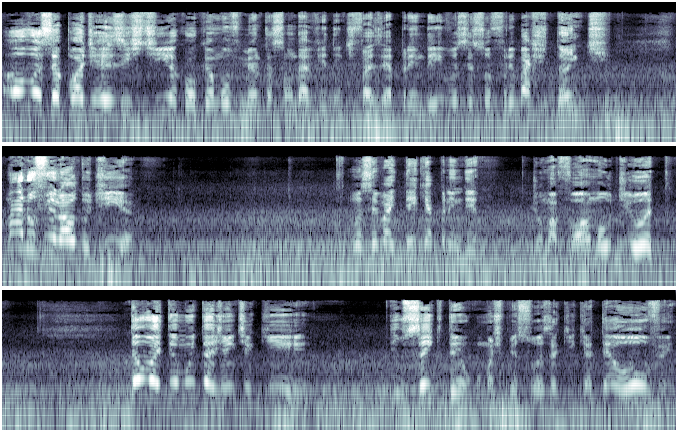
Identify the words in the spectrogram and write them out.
Ou você pode resistir a qualquer movimentação da vida em te fazer aprender e você sofrer bastante. Mas no final do dia, você vai ter que aprender de uma forma ou de outra. Então vai ter muita gente aqui. Eu sei que tem algumas pessoas aqui que até ouvem,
